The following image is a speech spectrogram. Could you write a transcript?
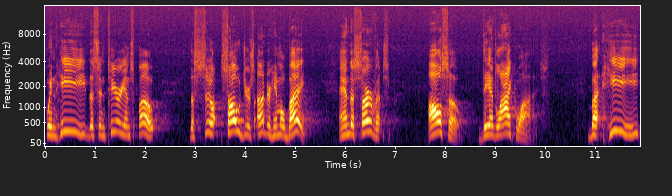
When he, the centurion, spoke, the soldiers under him obeyed, and the servants also did likewise. But he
